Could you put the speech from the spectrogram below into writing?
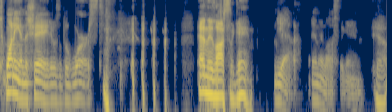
twenty in the shade. It was the worst. and they lost the game. yeah, and they lost the game. Yeah.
